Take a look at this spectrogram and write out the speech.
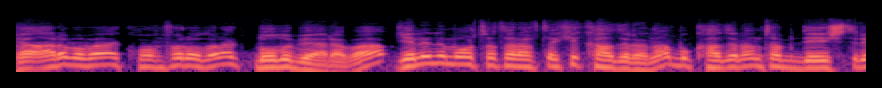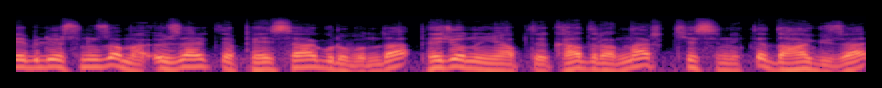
Ya araba bayağı konfor olarak dolu bir araba. Gelelim orta taraftaki kadrana. Bu kadran tabii değiştirebiliyorsunuz ama özellikle PSA grubunda Peugeot'un yaptığı kadranlar kesinlikle daha güzel.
